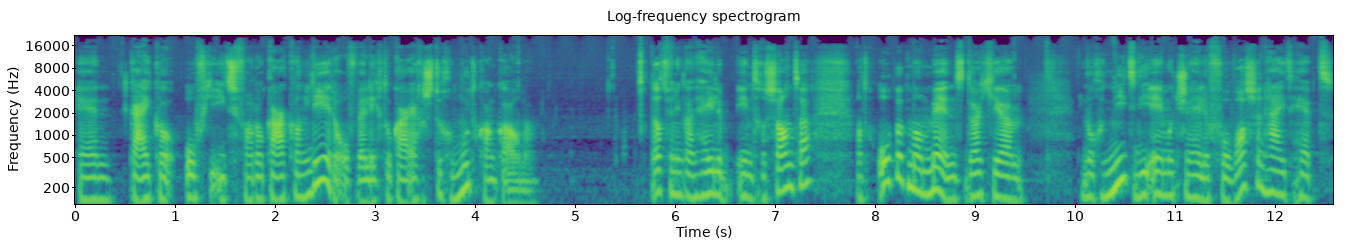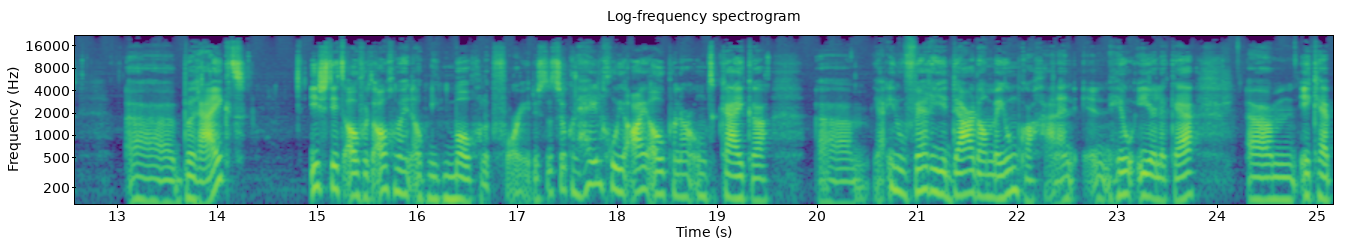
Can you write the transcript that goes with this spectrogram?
en kijken of je iets van elkaar kan leren of wellicht elkaar ergens tegemoet kan komen? Dat vind ik een hele interessante. Want op het moment dat je nog niet die emotionele volwassenheid hebt uh, bereikt, is dit over het algemeen ook niet mogelijk voor je. Dus dat is ook een hele goede eye-opener om te kijken um, ja, in hoeverre je daar dan mee om kan gaan. En, en heel eerlijk, hè, um, ik heb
